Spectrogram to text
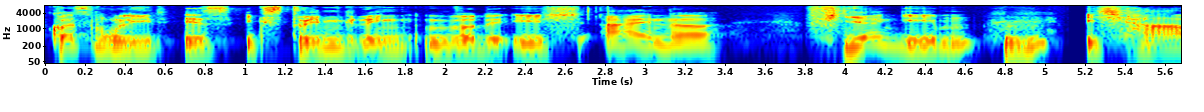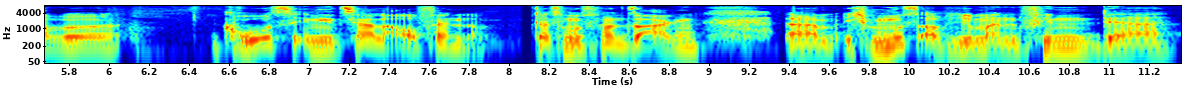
Kosten pro Lead ist extrem gering, würde ich eine 4 geben. Mhm. Ich habe große initiale Aufwände. Das muss man sagen. Ähm, ich muss auch jemanden finden, der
